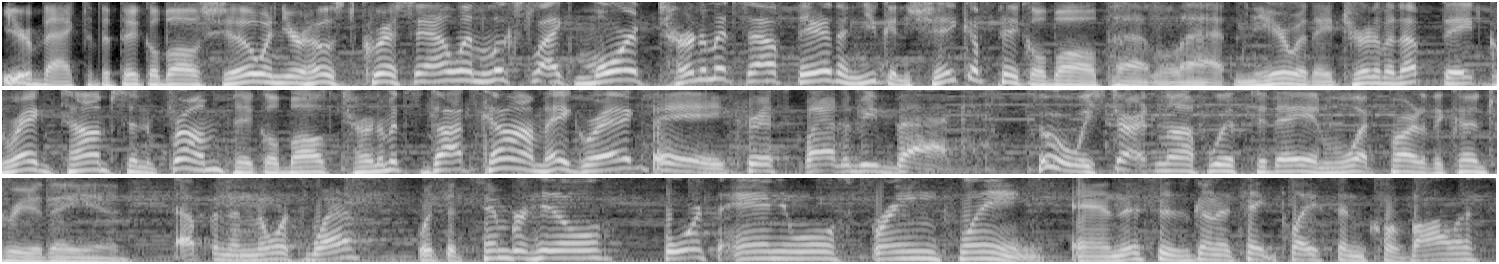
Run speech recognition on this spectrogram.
You're back to the Pickleball Show, and your host, Chris Allen. Looks like more tournaments out there than you can shake a pickleball paddle at. And here with a tournament update, Greg Thompson from pickleballtournaments.com. Hey, Greg. Hey, Chris. Glad to be back. Who are we starting off with today, and what part of the country are they in? Up in the Northwest with the Timber Hill fourth annual Spring Fling. And this is going to take place in Corvallis,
